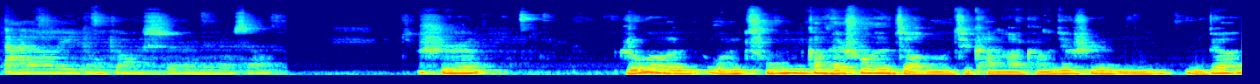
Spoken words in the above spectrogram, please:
达到了一种装饰的那种效果。就是如果我们从刚才说的角度去看的话，可能就是你你不要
